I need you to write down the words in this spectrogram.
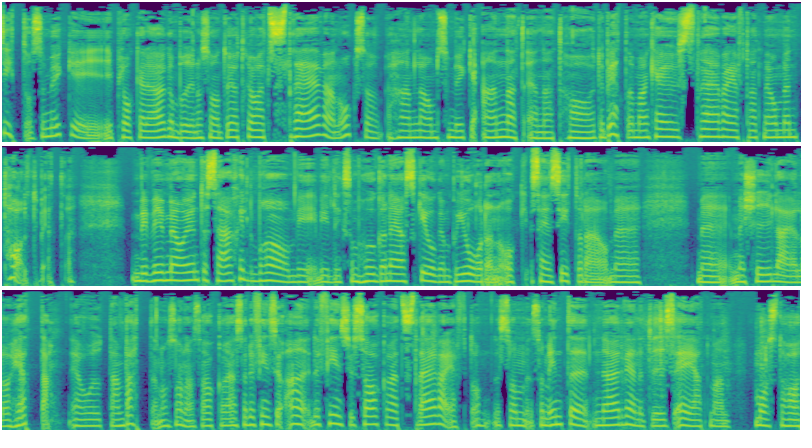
sitter så mycket i, i plockade ögonbryn och sånt och jag tror att strävan också handlar om så mycket annat än att ha det bättre. Man kan ju sträva efter att må mentalt bättre. Vi, vi mår ju inte särskilt bra om vi, vi liksom hugger ner skogen på jorden och sen sitter där med, med, med kyla eller hetta och utan vatten och sådana saker. Alltså det, finns ju, det finns ju saker att sträva efter som, som inte nödvändigtvis är att man måste ha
